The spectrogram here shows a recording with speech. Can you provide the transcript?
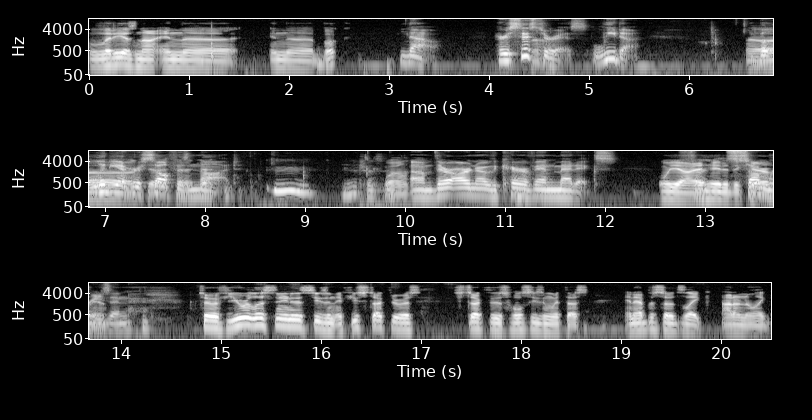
lydia's not in the in the book No, her sister is Lita, but Oh, Lydia okay, herself okay, is okay. not. Mm. Interesting. well Um, there are no the caravan medics. well yeah i hated the some caravan reason. So if you were listening to this season, if you stuck through us, stuck through this whole season with us, and episodes like I don't know, like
